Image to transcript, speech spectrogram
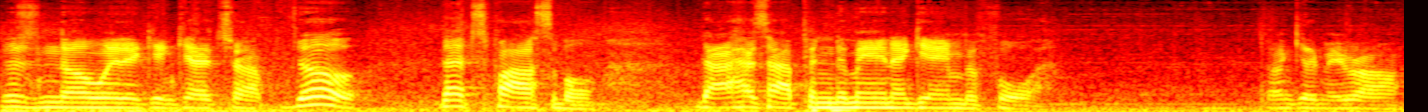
there's no way they can catch up. No, that's possible. That has happened to me in a game before. Don't get me wrong.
